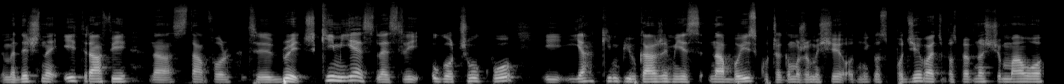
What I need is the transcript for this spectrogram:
medyczne i trafi na Stamford Bridge. Kim jest Leslie Ugoczukwu i jak jakim piłkarzem jest na boisku, czego możemy się od niego spodziewać, bo z pewnością mało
